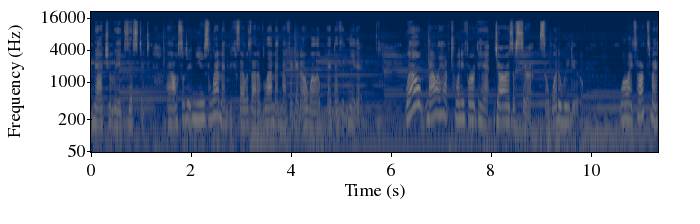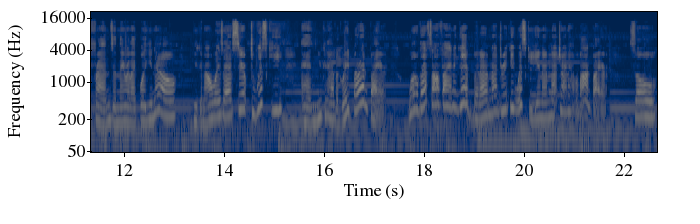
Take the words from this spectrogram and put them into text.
naturally existed. I also didn't use lemon because I was out of lemon. I figured, oh well, it, it doesn't need it. Well, now I have 24 can- jars of syrup, so what do we do? Well, I talked to my friends, and they were like, well, you know, you can always add syrup to whiskey, and you can have a great bonfire. Well, that's all fine and good, but I'm not drinking whiskey, and I'm not trying to have a bonfire. So,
